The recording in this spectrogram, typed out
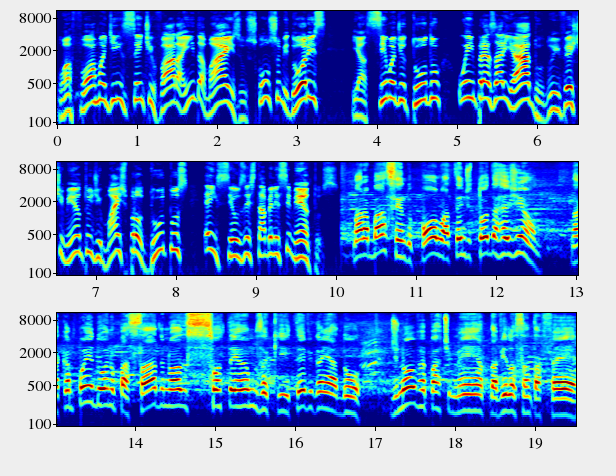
uma forma de incentivar ainda mais os consumidores e, acima de tudo, o empresariado no investimento de mais produtos em seus estabelecimentos. Marabá, sendo polo, atende toda a região. Na campanha do ano passado, nós sorteamos aqui, teve ganhador de Novo Repartimento, da Vila Santa Fé,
